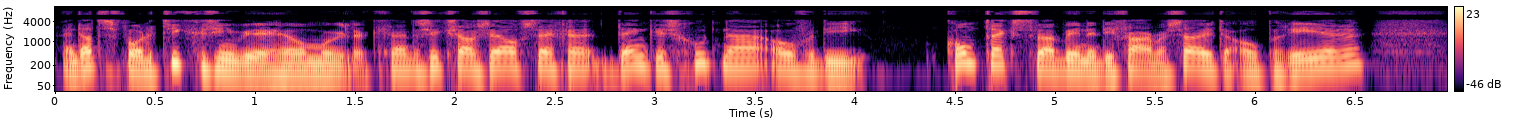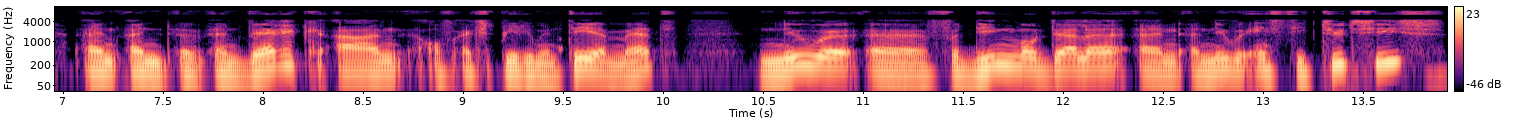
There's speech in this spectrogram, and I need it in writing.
En dat is politiek gezien weer heel moeilijk. Dus ik zou zelf zeggen, denk eens goed na over die context waarbinnen die farmaceuten opereren. En, en, en werk aan, of experimenteer met, nieuwe uh, verdienmodellen en, nieuwe instituties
